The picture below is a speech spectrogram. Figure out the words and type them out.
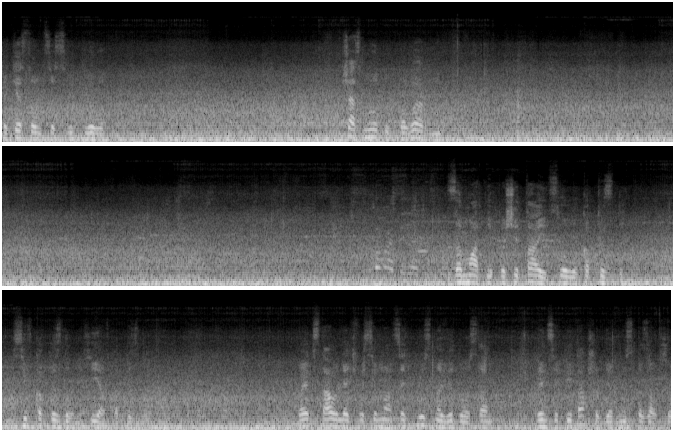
таке сонце світило. Зараз ми отут повернемо. За мат не посчитають слово капиздон. Всі в капиздон, і я в капиздон. Бо як ставлять 18 плюс на відос, там в принципі і так, щоб я б не сказав, що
